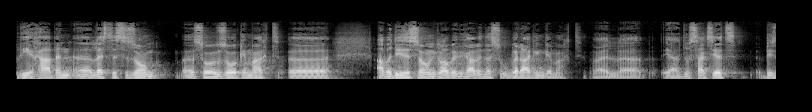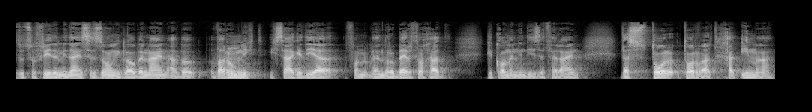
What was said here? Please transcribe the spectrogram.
wir haben äh, letzte Saison äh, so und so gemacht, äh, aber diese Saison, ich glaube, wir haben das überragend gemacht, weil äh, ja, du sagst jetzt, bist du zufrieden mit deiner Saison? Ich glaube nein, aber warum nicht? Ich sage dir, von wenn Roberto hat gekommen in diesen Verein, das Tor, Torwart hat immer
